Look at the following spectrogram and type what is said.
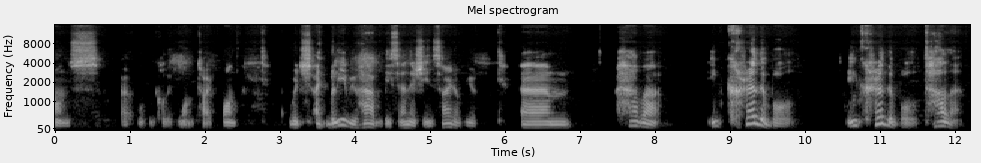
ones uh, we call it one type one which i believe you have this energy inside of you um, have a incredible incredible talent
